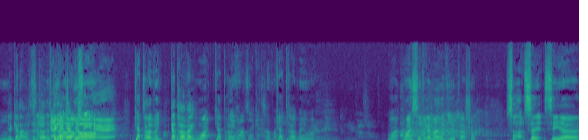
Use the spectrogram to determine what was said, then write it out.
Il y a quel âge? Est-ce que quelqu'un il peut... y a- c'est- 80. 80? Ouais, Il 80. est rendu à 80. 80, ouais. Ouais, ouais c'est vraiment un vieux cochon. Ça, c'est. c'est euh,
